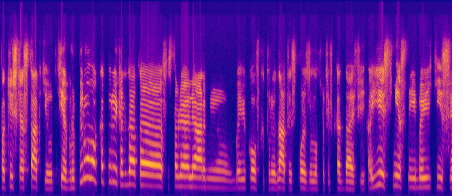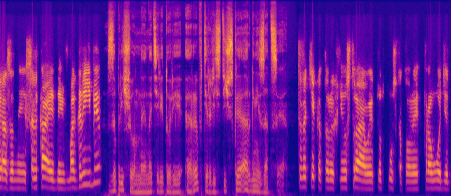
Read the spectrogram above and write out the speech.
фактически остатки вот тех группировок, которые когда-то составляли армию боевиков, которые НАТО использовала против Каддафи. Есть местные боевики, связанные с Аль-Каидой в Магрибе. Запрещенная на территории РФ террористическая организация. Это те, которых не устраивает тот курс, который проводит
